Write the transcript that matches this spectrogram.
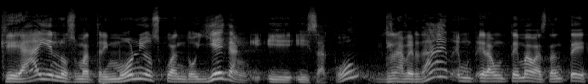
que hay en los matrimonios cuando llegan y, sacó, la verdad, era un tema bastante,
